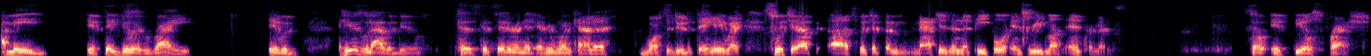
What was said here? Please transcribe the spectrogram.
I mean, if they do it right, it would. Here's what I would do, because considering that everyone kind of wants to do the thing anyway, switch it up. Uh, switch up the matches and the people in three month increments, so it feels fresh.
